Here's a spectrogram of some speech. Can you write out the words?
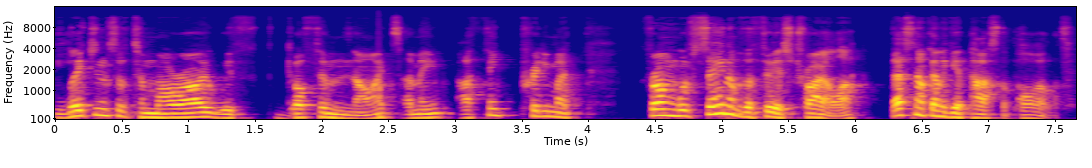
Legends of Tomorrow with Gotham Knights. I mean, I think pretty much from we've seen of the first trailer, that's not going to get past the pilot.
